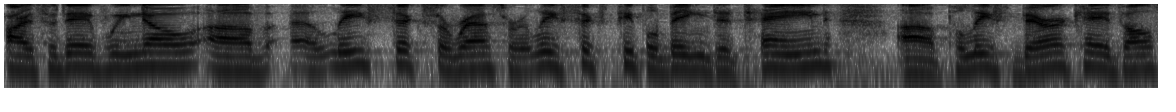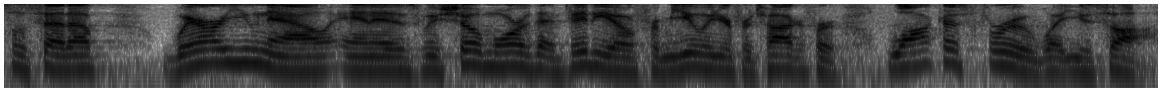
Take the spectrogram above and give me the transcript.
All right, so Dave, we know of at least six arrests or at least six people being detained. Uh, police barricades also set up. Where are you now? And as we show more of that video from you and your photographer, walk us through what you saw.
